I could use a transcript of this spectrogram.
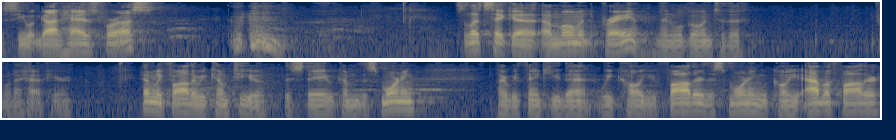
see what God has for us. So let's take a, a, moment to pray, and then we'll go into the what I have here. Heavenly Father, we come to you this day. We come this morning. Lord, we thank you that we call you Father this morning. We call you Abba Father.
